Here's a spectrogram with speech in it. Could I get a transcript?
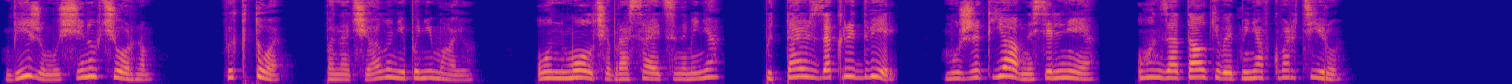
Вижу мужчину в черном. Вы кто? Поначалу не понимаю. Он молча бросается на меня. Пытаюсь закрыть дверь. Мужик явно сильнее. Он заталкивает меня в квартиру.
